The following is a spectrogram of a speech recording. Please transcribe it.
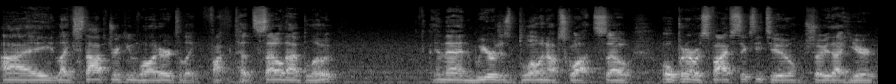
I like stopped drinking water to like to settle that bloat. And then we were just blowing up squats. So opener was 562. Show you that here.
